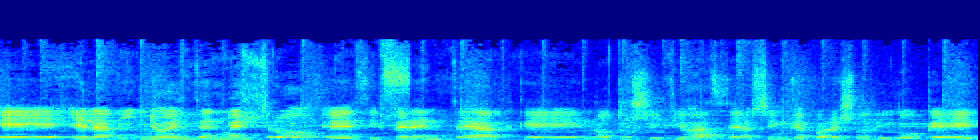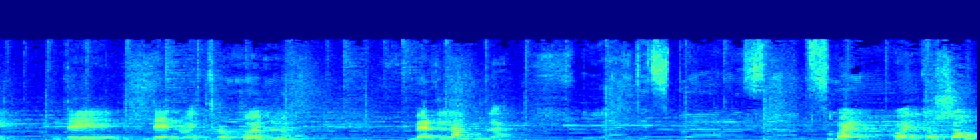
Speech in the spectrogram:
eh, el aliño este nuestro es diferente al que en otros sitios hace, así que por eso digo que es de, de nuestro pueblo, Berlanga. Bueno, pues estos son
